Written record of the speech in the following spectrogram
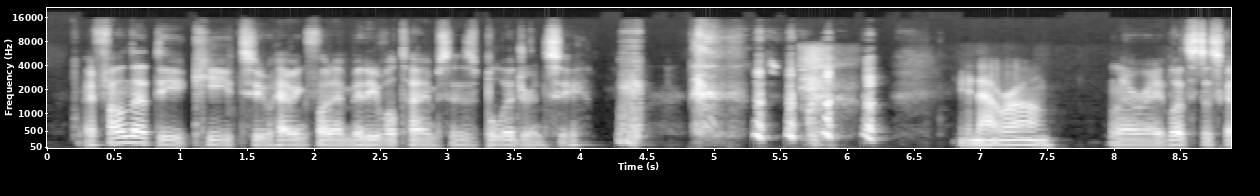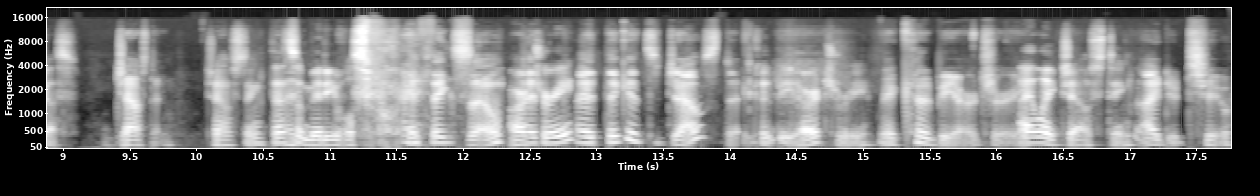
I found that the key to having fun at medieval times is belligerency. You're not wrong. All right, let's discuss. Jousting. Jousting? That's I- a medieval sport. I think so. I- Archery? I, think it's jousting. Could be archery. It could be archery. I like jousting. I do too.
